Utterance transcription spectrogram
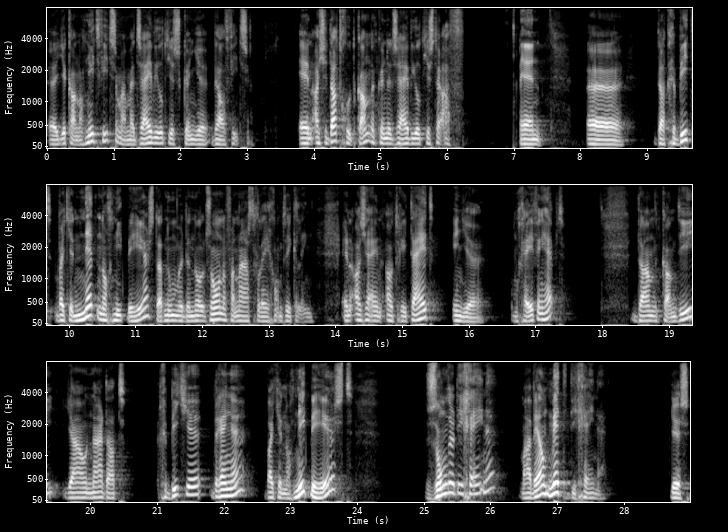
uh, je kan nog niet fietsen, maar met zijwieltjes kun je wel fietsen. En als je dat goed kan, dan kunnen de zijwieltjes eraf. En uh, dat gebied wat je net nog niet beheerst, dat noemen we de zone van naastgelegen ontwikkeling. En als jij een autoriteit in je omgeving hebt, dan kan die jou naar dat gebiedje brengen wat je nog niet beheerst, zonder diegene, maar wel met diegene. Dus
